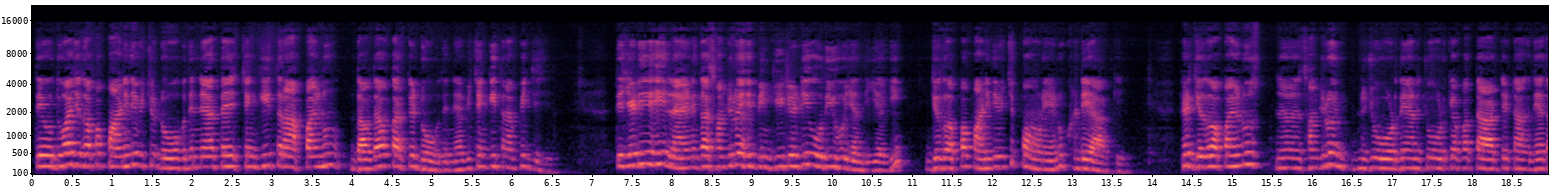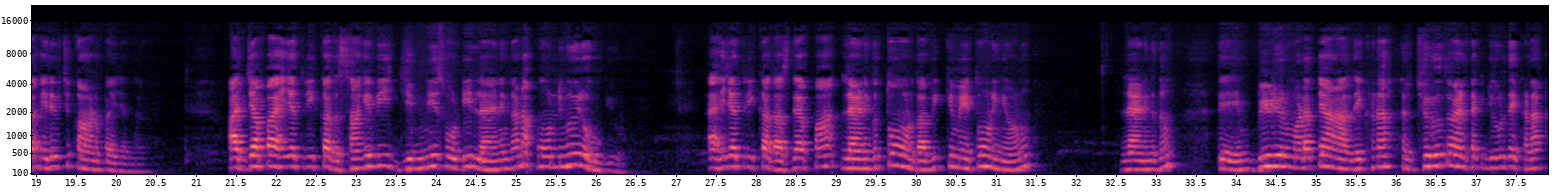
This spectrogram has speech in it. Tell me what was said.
ਤੇ ਉਦੋਂ ਬਾਅਦ ਜਦੋਂ ਆਪਾਂ ਪਾਣੀ ਦੇ ਵਿੱਚ ਡੋਬ ਦਿੰਨੇ ਆ ਤੇ ਚੰਗੀ ਤਰ੍ਹਾਂ ਆਪਾਂ ਇਹਨੂੰ ਦਬ-ਦਬ ਕਰਕੇ ਡੋਬ ਦਿੰਨੇ ਆ ਵੀ ਚੰਗੀ ਤਰ੍ਹਾਂ ਭਿੱਜ ਜੇ ਤੇ ਜਿਹੜੀ ਇਹ ਲਾਈਨਿੰਗ ਆ ਸਮਝ ਲਓ ਇਹ ਬਿੰਗੀ ਟੇਢੀ ਉਹਦੀ ਹੋ ਜਾਂਦੀ ਹੈਗੀ, ਜਦੋਂ ਆਪਾਂ ਪਾਣੀ ਦੇ ਵਿੱਚ ਪਾਉਣੇ ਇਹਨੂੰ ਖੰਡਿਆ ਕੇ। ਫਿਰ ਜਦੋਂ ਆਪਾਂ ਇਹਨੂੰ ਸਮਝ ਲਓ ਨਿਚੋੜਦੇ ਆ, ਨਿਚੋੜ ਕੇ ਆਪਾਂ ਤਾਰ ਤੇ ਟੰਗਦੇ ਆ ਤਾਂ ਇਹਦੇ ਵਿੱਚ ਕਾਣ ਪੈ ਜਾਂਦਾ। ਅੱਜ ਆਪਾਂ ਇਹ ਜਿਹਾ ਤਰੀਕਾ ਦੱਸਾਂਗੇ ਵੀ ਜਿੰਨੀ ਸੋਡੀ ਲਾਈਨਿੰਗ ਆ ਨਾ ਓਨੀ ਹੀ ਰਹੂਗੀ ਉਹ। ਇਹ ਜਿਹਾ ਤਰੀਕਾ ਦੱਸਦੇ ਆਪਾਂ ਲਾਈਨਿੰਗ ਧੋਣ ਦਾ ਵੀ ਕਿਵੇਂ ਧੋਣੀ ਆ ਉਹਨੂੰ। ਲਾਈਨਿੰਗ ਤੋਂ ਤੇ ਵੀਡੀਓ ਨੂੰ ਮਾੜਾ ਧਿਆਨ ਨਾਲ ਦੇਖਣਾ ਸ਼ੁਰੂ ਤੋਂ ਐਂਡ ਤੱਕ ਜ਼ਰੂਰ ਦੇਖਣਾ,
